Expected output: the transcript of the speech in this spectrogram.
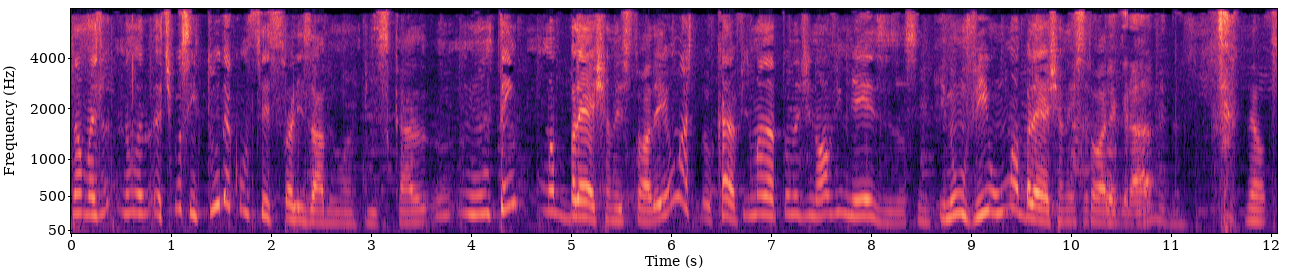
Não, mas não, é tipo assim, tudo é contextualizado no One Piece, cara. Não tem uma brecha na história. Eu, cara, fiz maratona de nove meses, assim, e não vi uma brecha na história. Cara. grávida. Não.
